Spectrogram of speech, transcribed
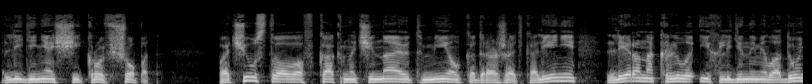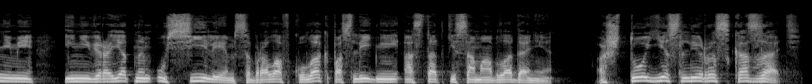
леденящий кровь шепот. Почувствовав, как начинают мелко дрожать колени, Лера накрыла их ледяными ладонями и невероятным усилием собрала в кулак последние остатки самообладания. А что, если рассказать?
